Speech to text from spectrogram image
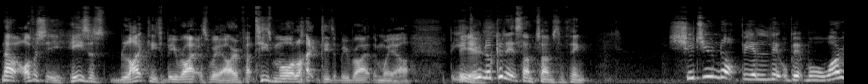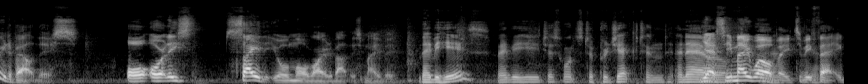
Now, obviously, he's as likely to be right as we are. In fact, he's more likely to be right than we are. But you He do is. look at it sometimes and think, should you not be a little bit more worried about this? Or, or at least say that you're more worried about this, maybe? Maybe he is. Maybe he just wants to project an, an air. Yes, of- he may well yeah, be, to be yeah. fair.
